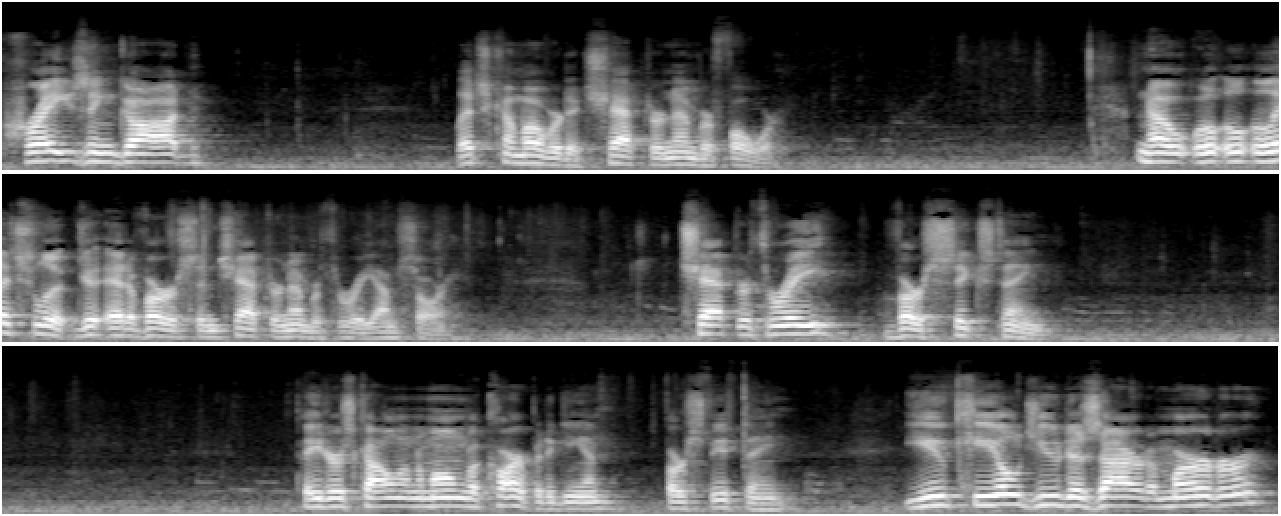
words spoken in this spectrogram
praising God Let's come over to chapter number four. No, let's look at a verse in chapter number three. I'm sorry. Chapter 3, verse 16. Peter's calling them on the carpet again. Verse 15. You killed, you desired a murderer,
